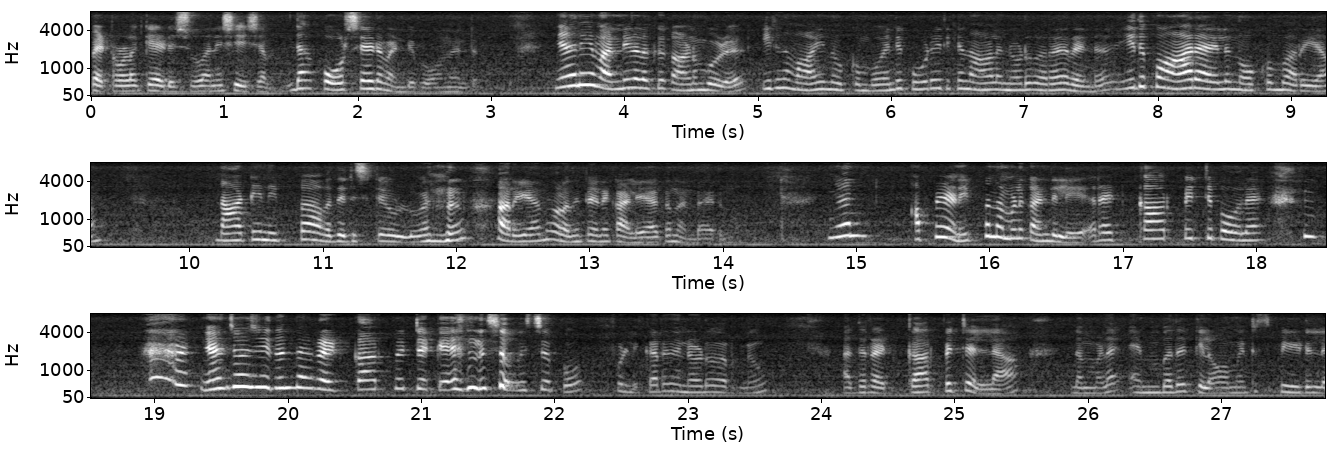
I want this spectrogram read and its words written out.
പെട്രോളൊക്കെ അടിച്ചു. അതിന് ശേഷം ഇതാ പോർച്ചയുടെ വണ്ടി പോകുന്നുണ്ട്. ഞാൻ ഈ വണ്ടികളൊക്കെ കാണുമ്പോൾ ഇരുന്ന് വായി നോക്കുമ്പോൾ എന്റെ കൂടെ ഇരിക്കുന്ന ആൾ എന്നോട് പറയാറുണ്ട് ഇതിപ്പോൾ ആരായാലും നോക്കുമ്പോൾ അറിയാം. നാട്ടിൽ നിന്ന് ഇപ്പം അവതരിച്ചിട്ടേ ഉള്ളൂ എന്ന് അറിയാമെന്ന് പറഞ്ഞിട്ട് എന്നെ കളിയാക്കുന്നുണ്ടായിരുന്നു. ഞാൻ അപ്പോഴാണ് ഇപ്പം നമ്മൾ കണ്ടില്ലേ റെഡ് കാർപ്പറ്റ് പോലെ. ഞാൻ ചോദിച്ചു ഇതെന്താ റെഡ് കാർപ്പറ്റ് ഒക്കെ? എന്ന് ചോദിച്ചപ്പോൾ പുള്ളിക്കാരൻ എന്നോട് പറഞ്ഞു അത് റെഡ് കാർപ്പറ്റ് അല്ല. നമ്മൾ എൺപത് കിലോമീറ്റർ സ്പീഡിൽ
